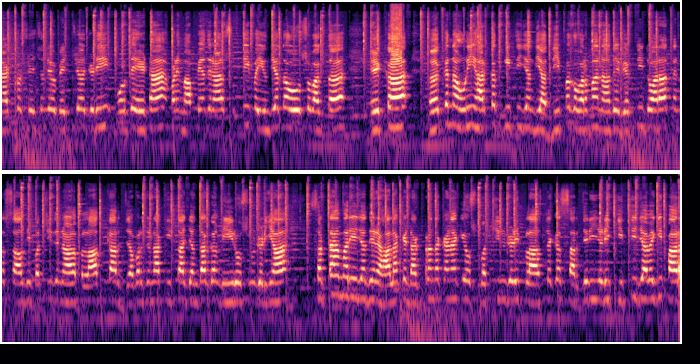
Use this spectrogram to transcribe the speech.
ਮੈਟਰੋ ਸਟੇਸ਼ਨ ਦੇ ਵਿੱਚ ਜਿਹੜੀ ਪੁਲ ਦੇ ਹੇਠਾਂ ਆਪਣੇ ਮਾਪਿਆਂ ਦੇ ਨਾਲ ਸੁੱਤੀ ਪਈ ਹੁੰਦੀ ਹੈ ਤਾਂ ਉਸ ਵਕਤ ਇੱਕ ਘਨਾਉਣੀ ਹਰਕਤ ਕੀਤੀ ਜਾਂਦੀ ਆ। ਦੀਪਕ ਵਰਮਾ ਨਾਂ ਦੇ ਵਿਅਕਤੀ ਦੁਆਰਾ 3 ਸਾਲ ਦੀ ਬੱਚੀ ਦੇ ਨਾਲ ਬਲਾਤਕਾਰ ਜ਼ਬਰ ਜਨਾਹ ਕੀਤਾ ਜਾਂਦਾ। ਗੰਭੀਰ ਉਸ ਨੂੰ ਜਿਹੜੀਆਂ ਸੱਟਾਂ ਮਾਰੀਆਂ ਜਾਂਦੀਆਂ ਨੇ। ਹਾਲਾਂਕਿ ਡਾਕਟਰਾਂ ਦਾ ਕਹਿਣਾ ਕਿ ਉਸ ਬੱਚੀ ਨੂੰ ਜਿਹੜੀ ਪਲਾਸਟਿਕ ਸਰਜਰੀ ਜਿਹੜੀ ਕੀਤੀ ਜਾਵੇਗੀ, ਪਰ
